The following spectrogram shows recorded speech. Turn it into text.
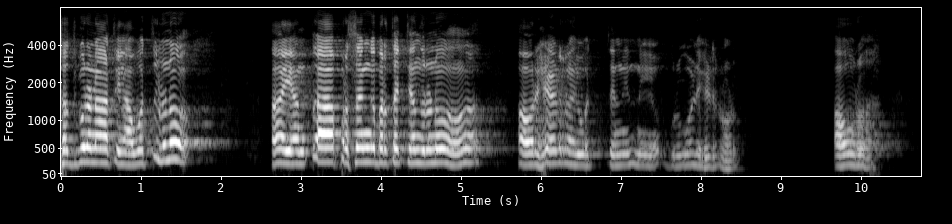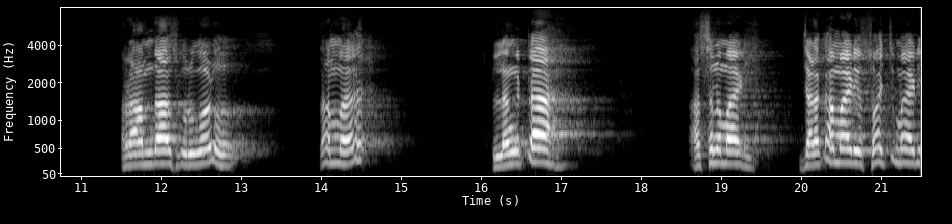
ಸದ್ಗುರುನಾಥ ಯಾವತ್ತೂ ಎಂಥ ಪ್ರಸಂಗ ಬರ್ತೈತೆ ಅಂದ್ರೂ ಅವ್ರು ಹೇಳ್ರ, ಇವತ್ತು ನಿನ್ನೆ ಗುರುಗಳು ಹೇಳ್ರಿ ನೋಡು. ಅವರು ರಾಮದಾಸ್ ಗುರುಗಳು ತಮ್ಮ ಲಂಗಟ ಹಸನ ಮಾಡಿ, ಜಳಕ ಮಾಡಿ, ಸ್ವಚ್ಛ ಮಾಡಿ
